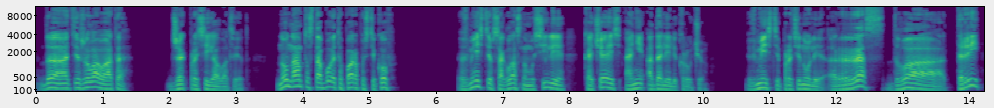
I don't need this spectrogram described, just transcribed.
«Да, тяжеловато», — Джек просиял в ответ. «Ну, нам-то с тобой это пара пустяков». Вместе в согласном усилии, качаясь, они одолели кручу. Вместе протянули раз, два, три,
